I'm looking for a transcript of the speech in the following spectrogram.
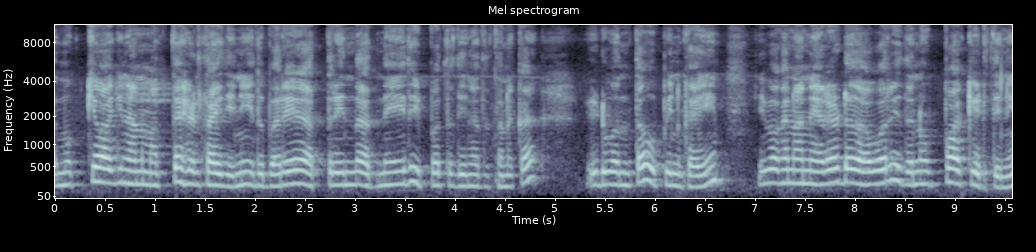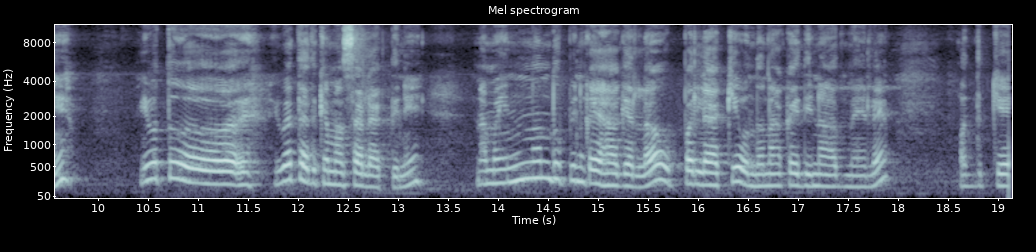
ಮುಖ್ಯವಾಗಿ ನಾನು ಮತ್ತೆ ಹೇಳ್ತಾ ಇದ್ದೀನಿ, ಇದು ಬರೀ ಹತ್ತರಿಂದ ಹದಿನೈದು, ಇಪ್ಪತ್ತು ದಿನದ ತನಕ ಇಡುವಂಥ ಉಪ್ಪಿನಕಾಯಿ. ಇವಾಗ ನಾನು ಎರಡು ಅವರ್ ಇದನ್ನು ಉಪ್ಪು ಹಾಕಿ ಇಡ್ತೀನಿ ಇವತ್ತು ಇವತ್ತು ಅದಕ್ಕೆ ಮಸಾಲೆ ಹಾಕ್ತೀನಿ. ನಮ್ಮ ಇನ್ನೊಂದು ಉಪ್ಪಿನಕಾಯಿ ಹಾಗೆಲ್ಲ ಉಪ್ಪಲ್ಲಿ ಹಾಕಿ ಒಂದು ನಾಲ್ಕೈದು ದಿನ ಆದಮೇಲೆ ಅದಕ್ಕೆ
